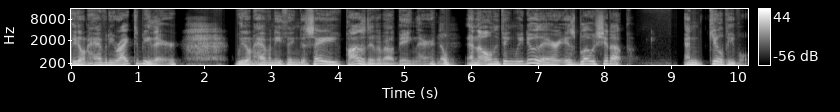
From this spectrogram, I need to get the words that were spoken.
We don't have any right to be there. We don't have anything to say positive about being there. Nope. And the only thing we do there is blow shit up and kill people.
